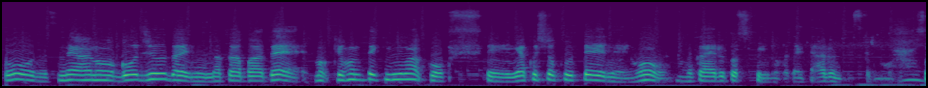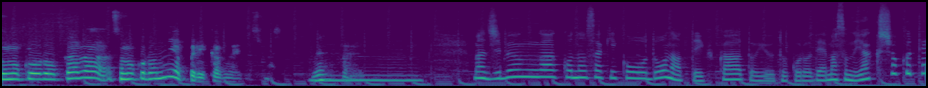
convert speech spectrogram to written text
そうですね。あの50代の半ばで、もう基本的にはこう、えー、役職定年を迎える年っていうのが大体あるんですけども、はい、その頃からその頃にやっぱり考え出しましたね。はい。まあ、自分がこの先こうどうなっていくかというところで、まあ、その役職定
